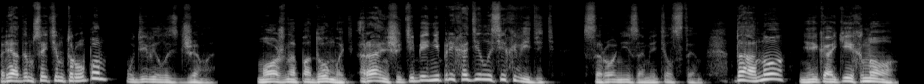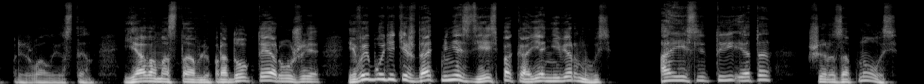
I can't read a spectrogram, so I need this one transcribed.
«Рядом с этим трупом?» — удивилась Джема. «Можно подумать, раньше тебе не приходилось их видеть», — с иронией заметил Стэн. «Да, но...» «Никаких «но», — прервал ее Стэн. «Я вам оставлю продукты и оружие, и вы будете ждать меня здесь, пока я не вернусь». «А если ты это...» Шира запнулась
